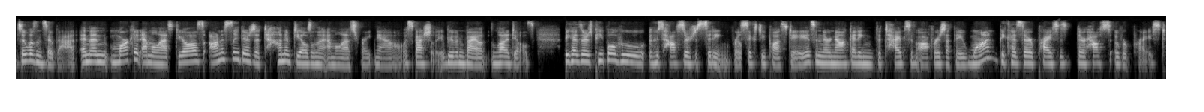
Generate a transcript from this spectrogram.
So it wasn't so bad. And then market MLS deals. Honestly, there's a ton of deals on the MLS right now, especially. We've been buying a lot of deals because there's people who whose houses are just sitting for 60 plus days and they're not getting the types of offers that they want because their price is their house is overpriced.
